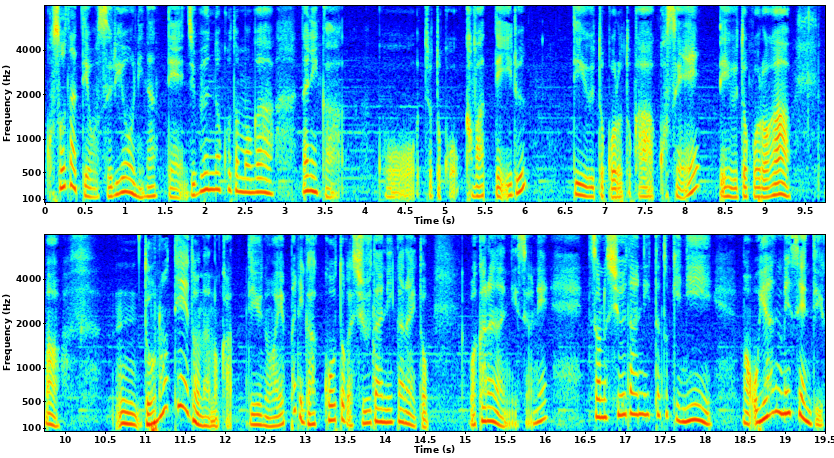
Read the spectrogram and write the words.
子育てをするようになって自分の子供が何かこうちょっとこう変わっているっていうところとか個性っていうところがまあ、うん、どの程度なのかっていうのはやっぱり学校とか集団に行かないとわからないんですよね。その集団に行った時に、まあ、親目線で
